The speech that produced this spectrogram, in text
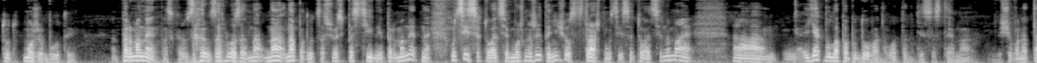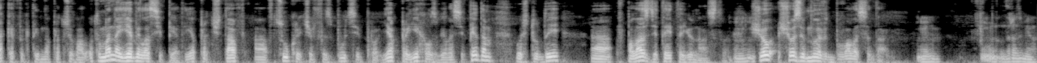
тут може бути перманентна, скажу, загроза на, на, нападу це щось постійне і перманентне. У цій ситуації можна жити, нічого страшного в цій ситуації немає. А, як була побудована от тоді система? Що вона так ефективно працювала. От у мене є велосипед. Я прочитав в Цукрі чи в Фейсбуці про. Я приїхав з велосипедом ось туди, в Палац дітей та юнацтва. Мгм. Що, що зі мною відбувалося далі? Мгм. Зрозуміло.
